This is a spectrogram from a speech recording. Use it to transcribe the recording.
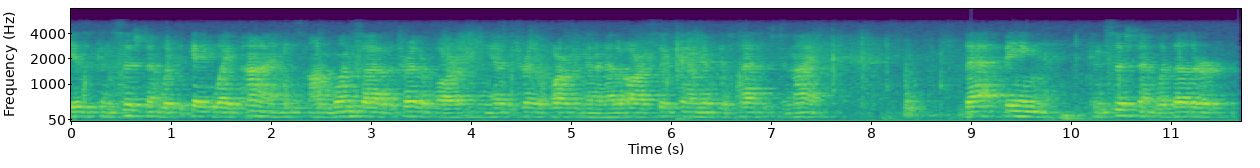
is consistent with the Gateway Pines on one side of the trailer park, and you have the trailer park and then another R6M if this passes tonight. That being consistent with other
